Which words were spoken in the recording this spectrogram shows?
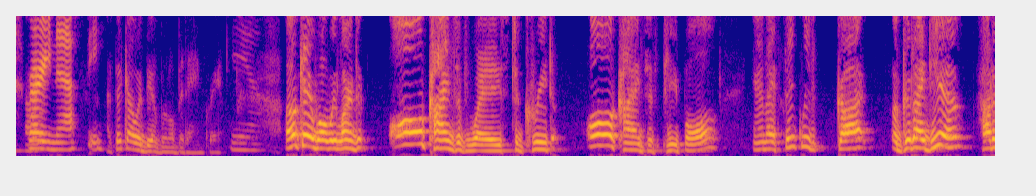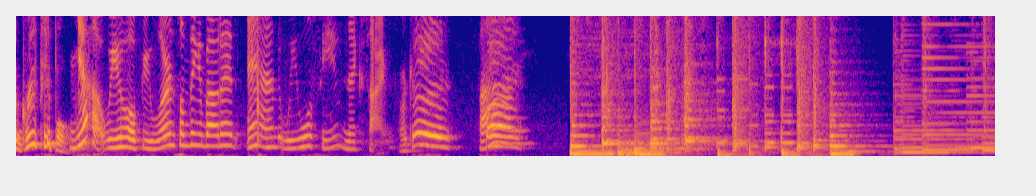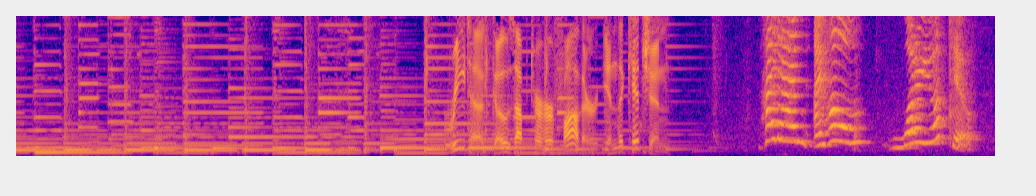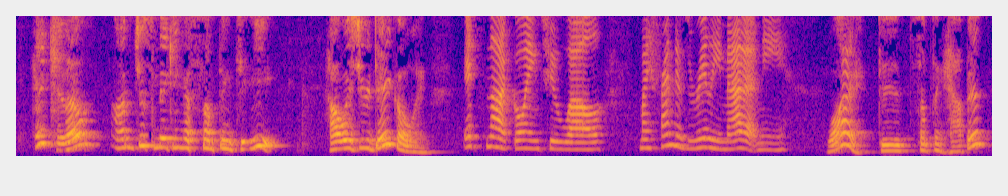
Very nasty. I think I would be a little bit angry. Yeah. Okay, well, we learned all kinds of ways to greet all kinds of people, and I think we've got a good idea how to greet people. Yeah, we hope you learned something about it and we will see you next time. Okay, Bye. Bye. Rita goes up to her father in the kitchen. Hi, Dad. I'm home. What are you up to? Hey, kiddo, I'm just making us something to eat. How is your day going? It's not going too well. My friend is really mad at me. Why? Did something happen?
